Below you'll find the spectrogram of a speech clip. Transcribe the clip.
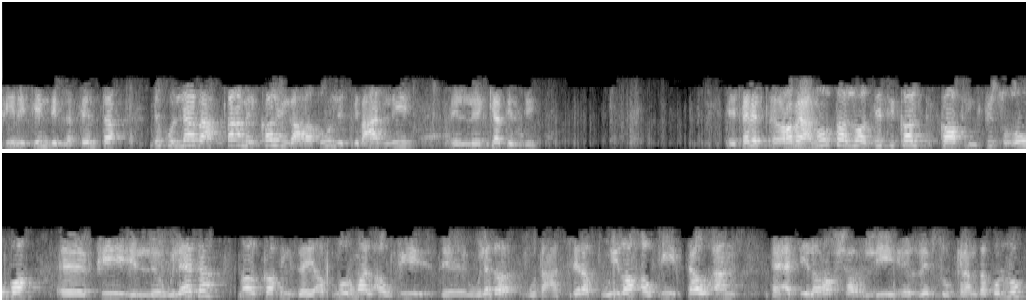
في retained placenta دي كلها بعمل culling على طول لاستبعاد لل cattle دي. ثالث رابع نقطة اللي هو difficult calving في صعوبة في الولادة. نوع ال calving زي abnormal أو في ولادة متعثرة طويلة أو في توأم. هيؤدي إلى rupture للربس والكلام ده كله.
